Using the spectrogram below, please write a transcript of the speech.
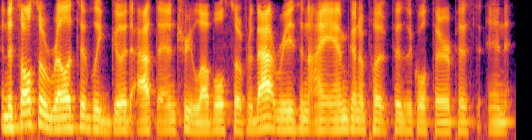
And it's also relatively good at the entry level. So for that reason, I am gonna put physical therapist in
